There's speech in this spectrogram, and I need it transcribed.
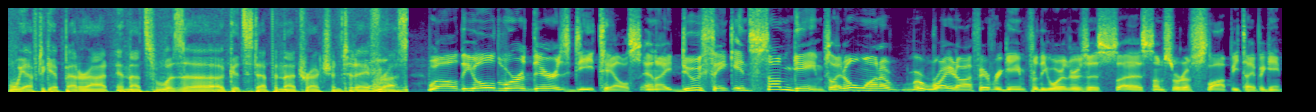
we have to get better at, and that was a, a good step in that direction today for us. Well, the old word there is details, and I do think in some games, I don't want to write off every game for the Oilers as uh, some sort of sloppy type of game,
